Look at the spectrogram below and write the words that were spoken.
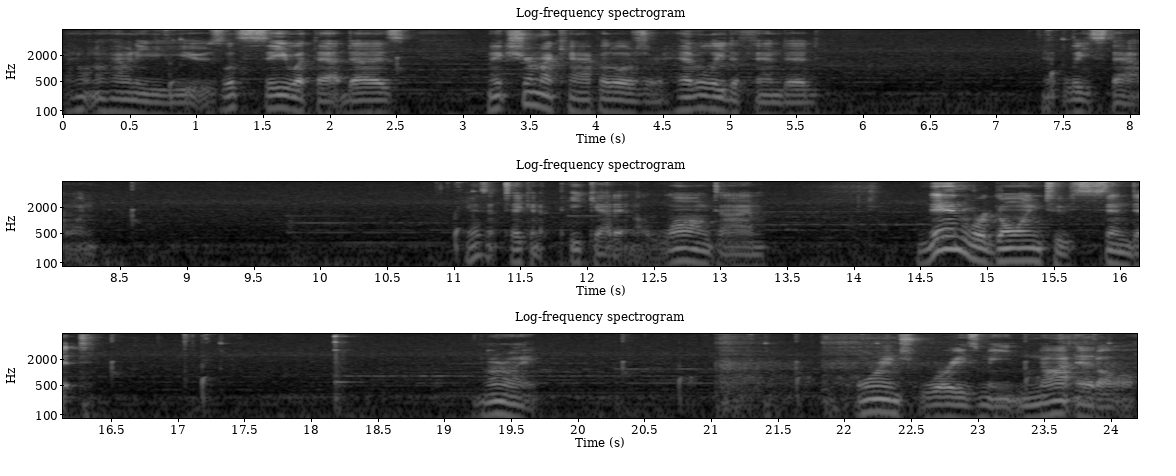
I don't know how many to use. Let's see what that does. Make sure my capitals are heavily defended. At least that one. He hasn't taken a peek at it in a long time. Then we're going to send it. Alright. Orange worries me not at all.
